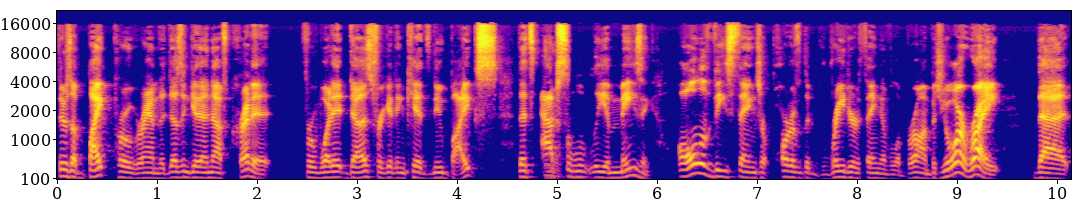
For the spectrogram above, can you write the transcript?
There's a bike program that doesn't get enough credit for what it does for getting kids new bikes. That's absolutely yeah. amazing. All of these things are part of the greater thing of LeBron. But you are right that,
